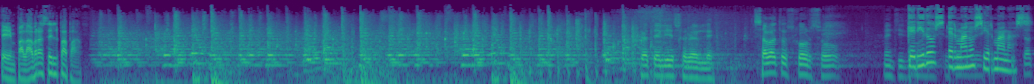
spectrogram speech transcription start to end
En palabras del Papa. Queridos hermanos y hermanas,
